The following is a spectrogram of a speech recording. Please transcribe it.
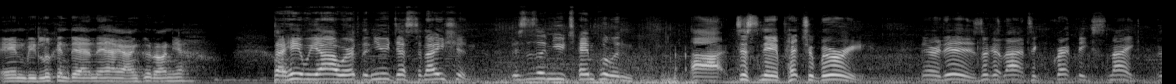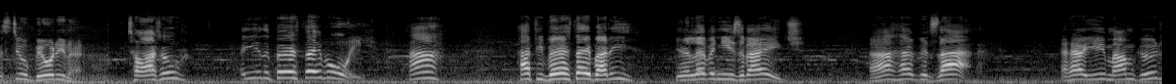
Ian would be looking down now, going good on you. So here we are. We're at the new destination. This is a new temple in uh, just near Phetchaburi. There it is. Look at that. It's a great big snake. They're still building it. Title? Are you the birthday boy? Huh? Happy birthday, buddy. You're 11 years of age. Huh? How good's that? And how are you, Mum? Good?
